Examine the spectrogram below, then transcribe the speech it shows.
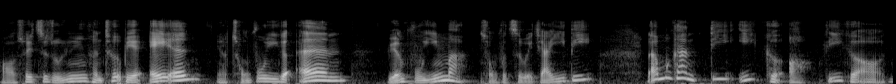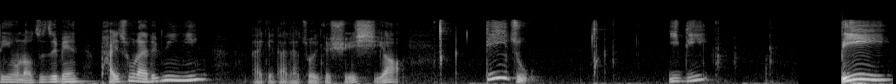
哦，所以这组韵音很特别，a n 要重复一个 n 元辅音嘛，重复词尾加 e d。来，我们看第一个啊，第一个啊，利用老师这边排出来的韵音来给大家做一个学习啊。第一组 e d b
